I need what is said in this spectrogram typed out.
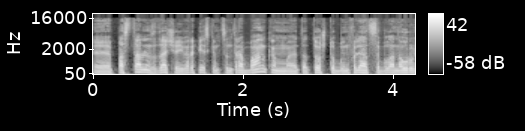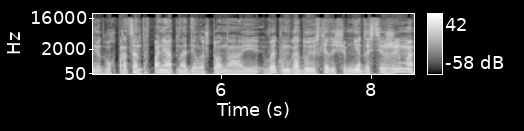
э, поставлена задача Европейским Центробанком, это то, чтобы инфляция была на уровне 2%. Понятное дело, что она и в этом году, и в следующем недостижима.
